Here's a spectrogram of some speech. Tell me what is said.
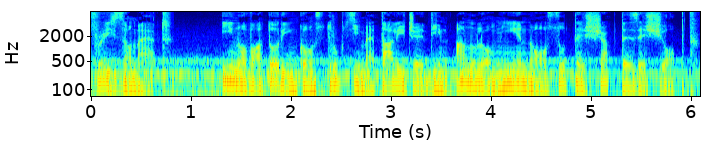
Freezomat, inovatori în construcții metalice din anul 1978.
